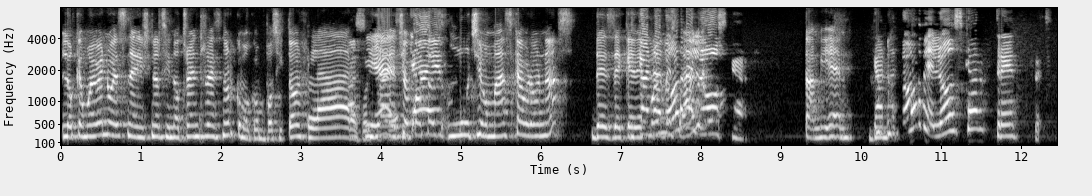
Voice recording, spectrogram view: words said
lo que mueve no es Nine Inch Nails, sino Trent Reznor como compositor. Claro, Así Y ha hecho ya cosas es- mucho más cabronas desde que dejó el Ganador metal del Oscar. también. Ganador del Oscar, Trent Reznor.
